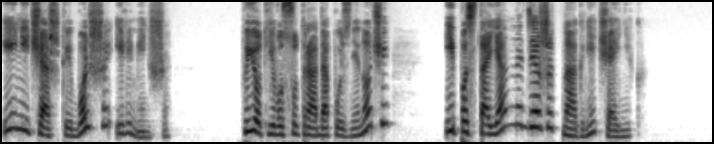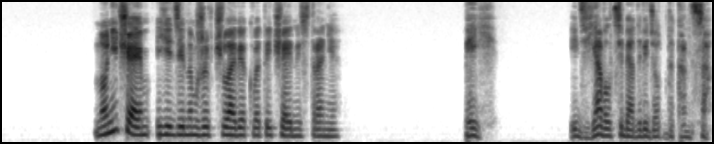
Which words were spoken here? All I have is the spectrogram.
И ни чашкой больше или меньше. Пьет его с утра до поздней ночи и постоянно держит на огне чайник. Но не чаем единым жив человек в этой чайной стране. Пей, и дьявол тебя доведет до конца.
